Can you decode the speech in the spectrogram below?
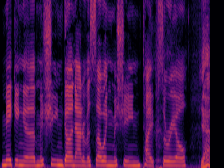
making a machine gun out of a sewing machine type surreal. Yeah.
